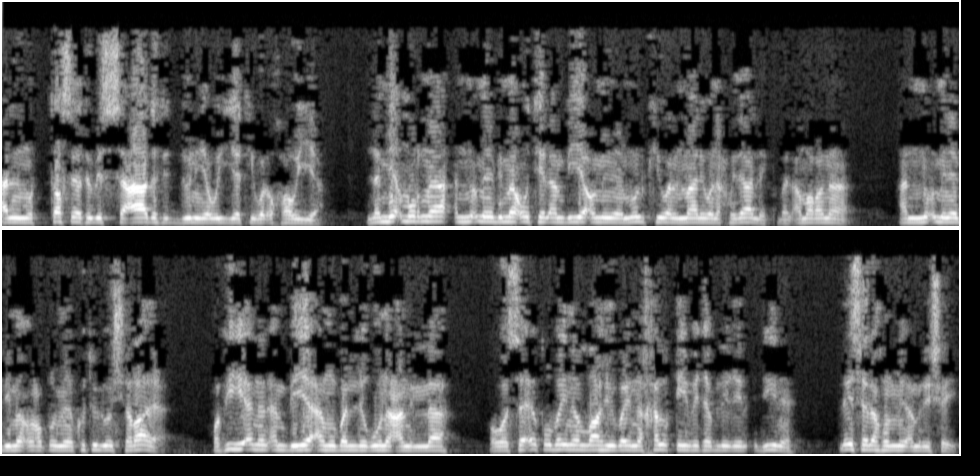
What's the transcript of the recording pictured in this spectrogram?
المتصلة بالسعادة الدنيوية والأخروية. لم يأمرنا أن نؤمن بما أوتي الأنبياء من الملك والمال ونحو ذلك بل أمرنا أن نؤمن بما أعطوا من الكتب والشرائع. وفيه أن الأنبياء مبلغون عن الله ووسائط بين الله وبين خلقه في تبليغ دينه ليس لهم من أمر شيء.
